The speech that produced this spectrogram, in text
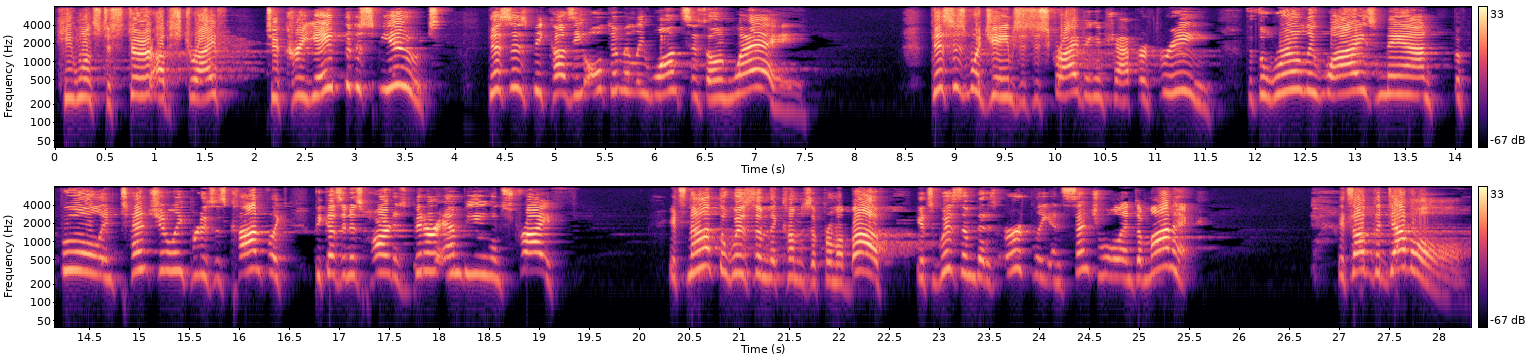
He wants to stir up strife to create the dispute. This is because he ultimately wants his own way. This is what James is describing in chapter 3 that the worldly wise man, the fool, intentionally produces conflict because in his heart is bitter envying and strife. It's not the wisdom that comes from above, it's wisdom that is earthly and sensual and demonic. It's of the devil.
